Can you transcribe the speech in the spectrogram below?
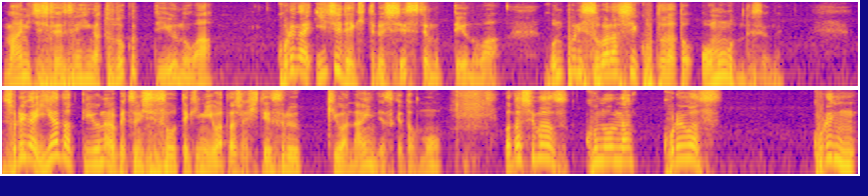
毎日生鮮品が届くっていうのは、これが維持できてるシステムっていうのは、本当に素晴らしいことだと思うんですよね。それが嫌だっていうなら別に思想的に私は否定する気はないんですけども、私はこのな、これは、これに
